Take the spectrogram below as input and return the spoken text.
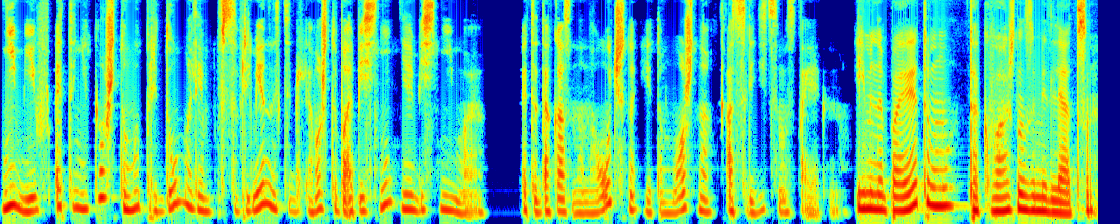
не миф, это не то, что мы придумали в современности для того, чтобы объяснить необъяснимое. Это доказано научно, и это можно отследить самостоятельно. Именно поэтому так важно замедляться.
